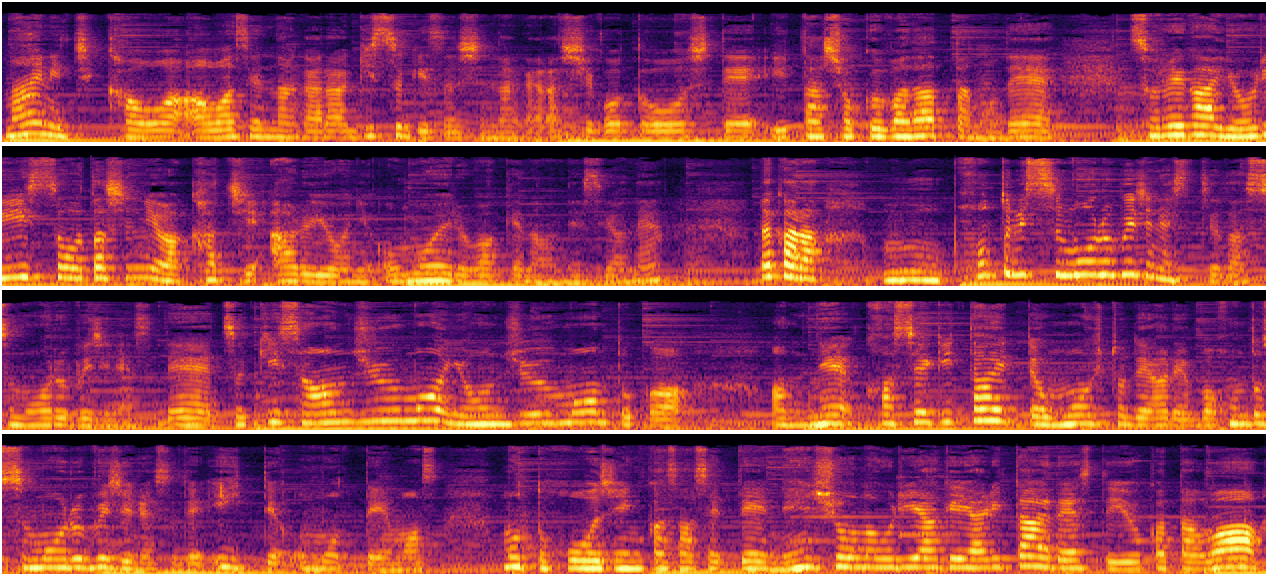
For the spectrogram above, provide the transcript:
毎日顔を合わせながらギスギスしながら仕事をしていた職場だったのでそれがより一層私には価値あるように思えるわけなんですよね。だから、うん、本当にスモールビジネスって言ったらスモールビジネスで月30万40万とかあのね稼ぎたいって思う人であれば本当スモールビジネスでいいって思っています。もっと法人化させて年商の売り上げやりたいですっていう方は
